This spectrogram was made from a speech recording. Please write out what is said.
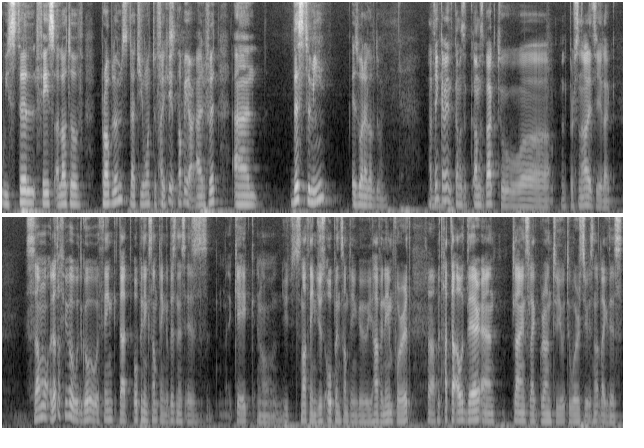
we still face a lot of problems that you want to fix اكيد طبيعي عرفت and this to me is what I love doing I think I mean it comes comes back to uh, personality. Like some a lot of people would go think that opening something a business is cake. You know, you, it's nothing. Just open something. You you have a name for it. صح. But حتى out there and clients like run to you towards you. It's not like this.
